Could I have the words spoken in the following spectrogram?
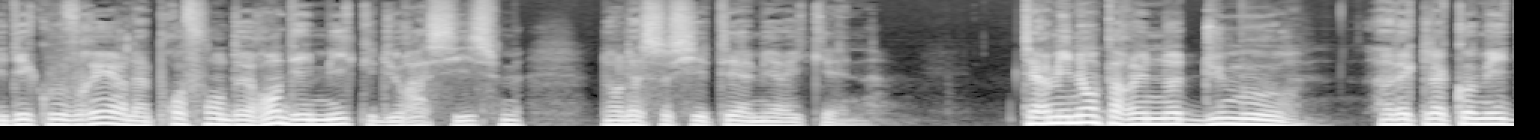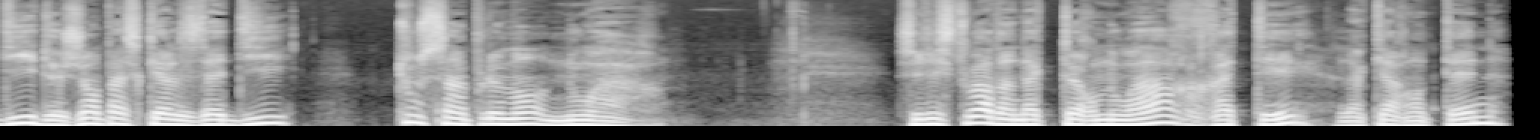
et découvrir la profondeur endémique du racisme dans la société américaine. Terminons par une note d'humour, avec la comédie de Jean-Pascal Zadi, Tout simplement noir. C'est l'histoire d'un acteur noir raté, la quarantaine,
